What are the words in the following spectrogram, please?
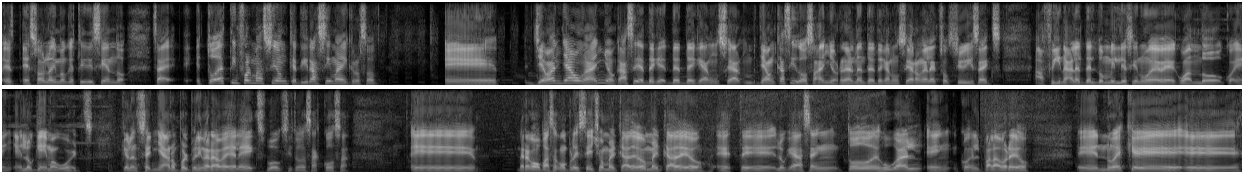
es, lo, lo mismo que estoy diciendo. O sea, toda esta información que tira así Microsoft eh, llevan ya un año casi desde que, desde que anunciaron, llevan casi dos años realmente, desde que anunciaron el Xbox Series X a finales del 2019 cuando en, los Game Awards, que lo enseñaron por primera vez el Xbox y todas esas cosas. Eh, mira, como pasa con PlayStation, mercadeo mercadeo. Este, lo que hacen todo es jugar con el palabreo. Eh, no es que...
